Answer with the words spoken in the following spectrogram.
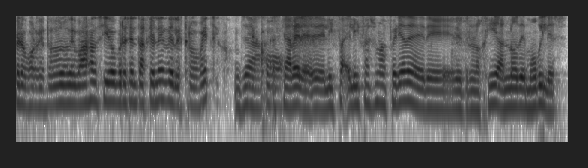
Pero porque todo lo demás han sido presentaciones de electrodomésticos. Ya, es como- es que a ver, el IFA, el IFA es una feria de, de- de tecnología, no de móviles.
